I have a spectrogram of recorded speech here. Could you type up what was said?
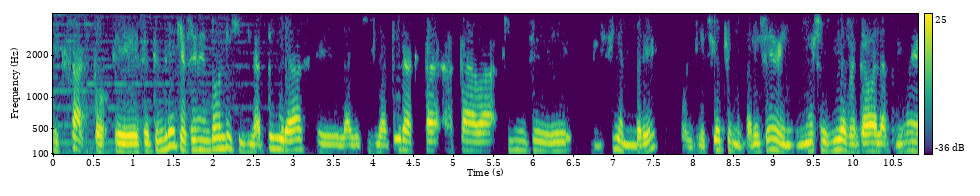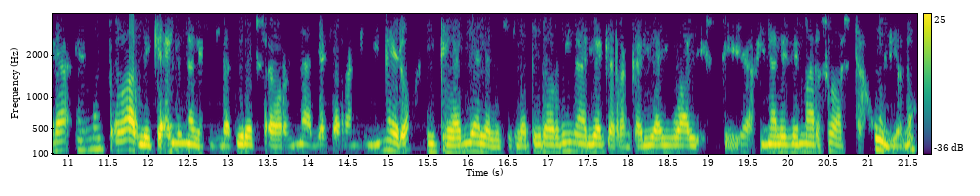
Exacto, eh, se tendría que hacer en dos legislaturas. Eh, la legislatura acaba 15 de diciembre, o el 18 me parece, en esos días acaba la primera. Es muy probable que haya una legislatura extraordinaria que arranque en enero y quedaría la legislatura ordinaria que arrancaría igual este, a finales de marzo hasta julio, ¿no?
